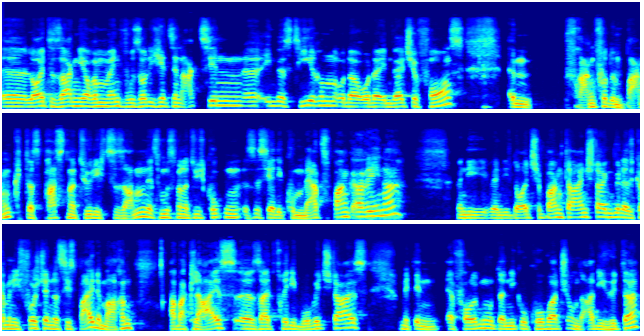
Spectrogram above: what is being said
äh, Leute sagen ja auch im Moment, wo soll ich jetzt in Aktien äh, investieren oder oder in welche Fonds? Ähm, Frankfurt und Bank, das passt natürlich zusammen. Jetzt muss man natürlich gucken. Es ist ja die Commerzbank Arena wenn die, wenn die Deutsche Bank da einsteigen will. Also ich kann mir nicht vorstellen, dass sie es beide machen. Aber klar ist, äh, seit Freddy Bobic da ist, mit den Erfolgen unter Nico Kovac und Adi Hütter,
